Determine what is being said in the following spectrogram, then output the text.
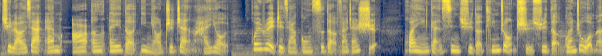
去聊一下 mRNA 的疫苗之战，还有辉瑞这家公司的发展史。欢迎感兴趣的听众持续的关注我们。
